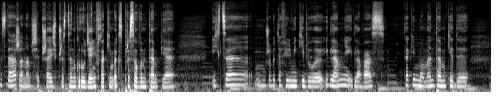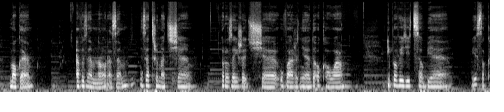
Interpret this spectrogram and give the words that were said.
zdarza nam się przejść przez ten grudzień w takim ekspresowym tempie i chcę, żeby te filmiki były i dla mnie, i dla Was takim momentem, kiedy mogę, a ze mną razem, zatrzymać się, rozejrzeć się uważnie dookoła i powiedzieć sobie: jest ok,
